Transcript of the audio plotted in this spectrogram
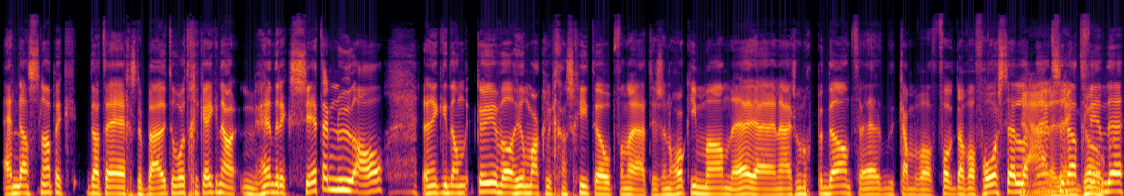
En dan snap ik dat er ergens erbuiten wordt gekeken. Nou, Hendrik zit er nu al. Dan denk ik, dan kun je wel heel makkelijk gaan schieten op van, nou ja, het is een hockeyman. Hè, en hij is ook nog pedant. Hè. Ik kan me wel, dat wel voorstellen Ja, dat mensen dat, vinden.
